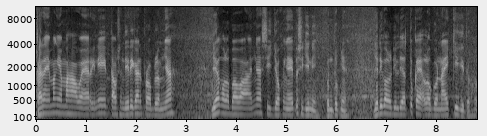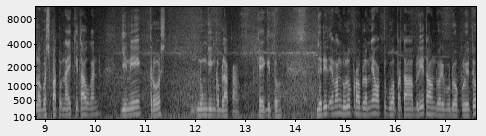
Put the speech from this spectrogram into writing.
Karena emang Yamaha WR ini tahu sendiri kan problemnya. Dia kalau bawaannya si joknya itu segini bentuknya jadi kalau dilihat tuh kayak logo Nike gitu logo sepatu Nike tahu kan? Gini terus nungging ke belakang kayak gitu. Jadi emang dulu problemnya waktu gua pertama beli tahun 2020 itu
